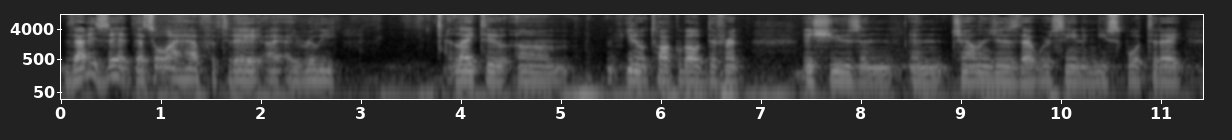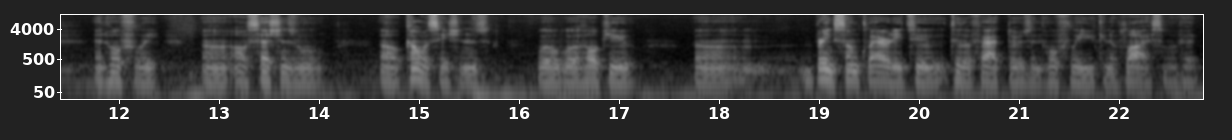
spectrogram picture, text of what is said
that is it. That's all I have for today. I, I really like to, um, you know, talk about different issues and, and challenges that we're seeing in youth sport today. and hopefully uh, our sessions will, our conversations will will help you um, bring some clarity to to the factors, and hopefully you can apply some of it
